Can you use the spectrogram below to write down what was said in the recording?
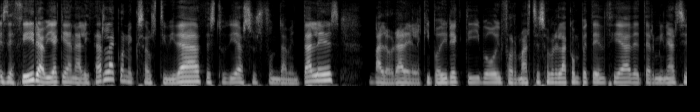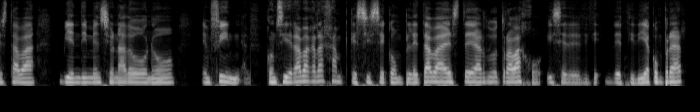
Es decir, había que analizarla con exhaustividad, estudiar sus fundamentales, valorar el equipo directivo, informarse sobre la competencia, determinar si estaba bien dimensionado o no. En fin, consideraba Graham que si se completaba este arduo trabajo y se decidía comprar,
